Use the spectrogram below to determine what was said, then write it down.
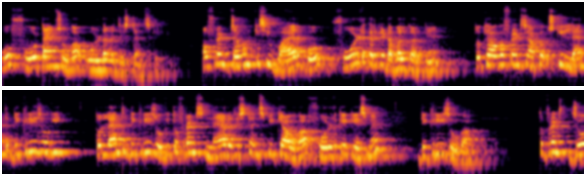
वो फोर टाइम्स होगा ओल्डर रजिस्टेंस के। और फ्रेंड्स जब हम किसी वायर को फोल्ड करके डबल करते हैं तो क्या होगा फ्रेंड्स यहाँ पे उसकी लेंथ डिक्रीज होगी। तो लेंथ डिक्रीज होगी तो फ्रेंड्स नया रजिस्टेंस भी क्या होगा? फोल्ड के केस में डिक्रीज होगा। तो फ्रेंड्स जो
